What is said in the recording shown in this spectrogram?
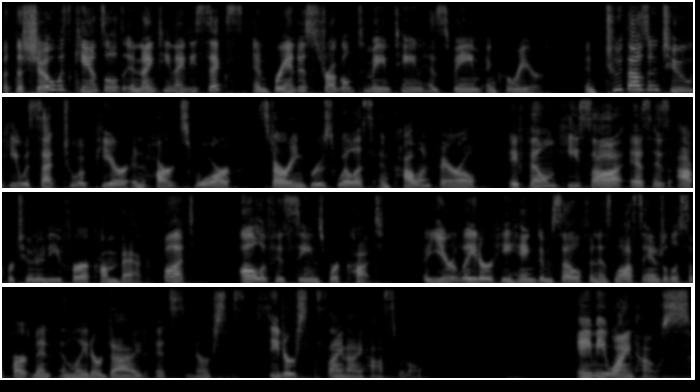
But the show was canceled in 1996, and Brandis struggled to maintain his fame and career. In 2002, he was set to appear in Hart's War, starring Bruce Willis and Colin Farrell, a film he saw as his opportunity for a comeback. But all of his scenes were cut. A year later, he hanged himself in his Los Angeles apartment and later died at Cedars, Cedars Sinai Hospital. Amy Winehouse.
